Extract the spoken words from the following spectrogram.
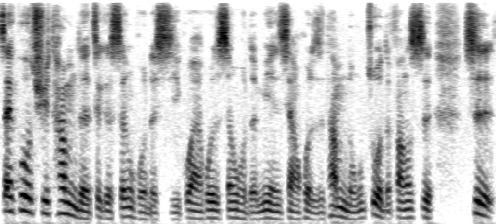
在过去他们的这个生活的习惯，或者生活的面向，或者是他们农作的方式，是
